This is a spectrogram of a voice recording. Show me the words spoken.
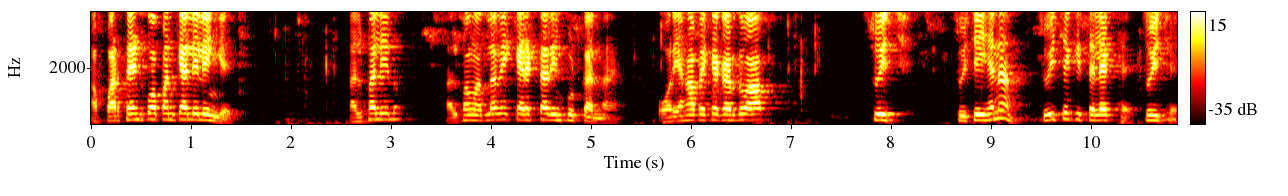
अब परसेंट को अपन क्या ले लेंगे? अल्फ़ा ले लो. अल्फ़ा मतलब एक कैरेक्टर इनपुट करना है. और यहाँ पे क्या कर दो आप? स्विच स्विच ही है ना? स्विच है कि सेलेक्ट है? स्विच है.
